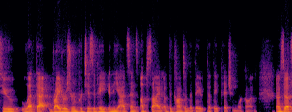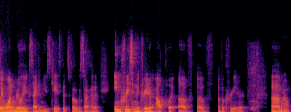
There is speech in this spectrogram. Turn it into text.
to let that writers room participate in the AdSense upside of the content that they that they pitch and work on. Um, so that's like one really exciting use case that's focused on kind of increasing the creative output of of, of a creator. Um, wow.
